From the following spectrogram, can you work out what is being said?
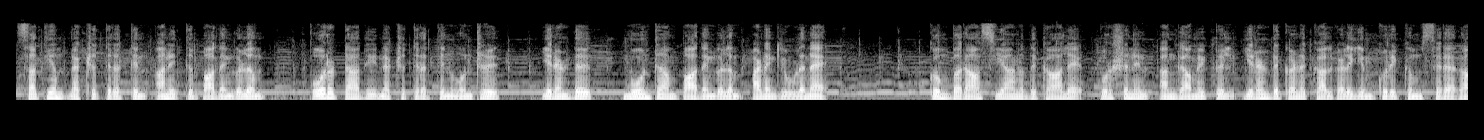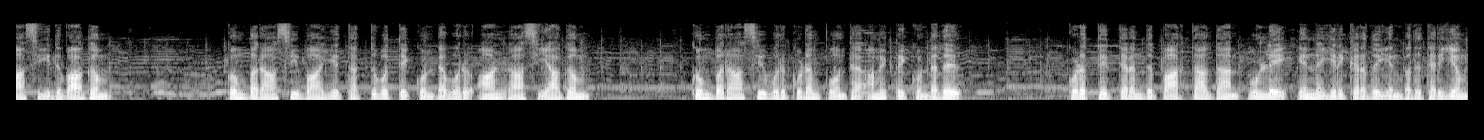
சத்தியம் நட்சத்திரத்தின் அனைத்து பாதங்களும் போரட்டாதி நட்சத்திரத்தின் ஒன்று இரண்டு மூன்றாம் பாதங்களும் அடங்கியுள்ளன. கும்பராசியானது கால புருஷனின் அங்க அமைப்பில் இரண்டு கணுக்கால்களையும் குறிக்கும் சிற ராசி இதுவாகும். கும்பராசி வாயு தத்துவத்தைக் கொண்ட ஒரு ஆண் ராசியாகும். கும்பராசி ஒரு குடம் போன்ற அமைப்பை கொண்டது. குடத்தை திறந்து பார்த்தால்தான் உள்ளே என்ன இருக்கிறது என்பது தெரியும்.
